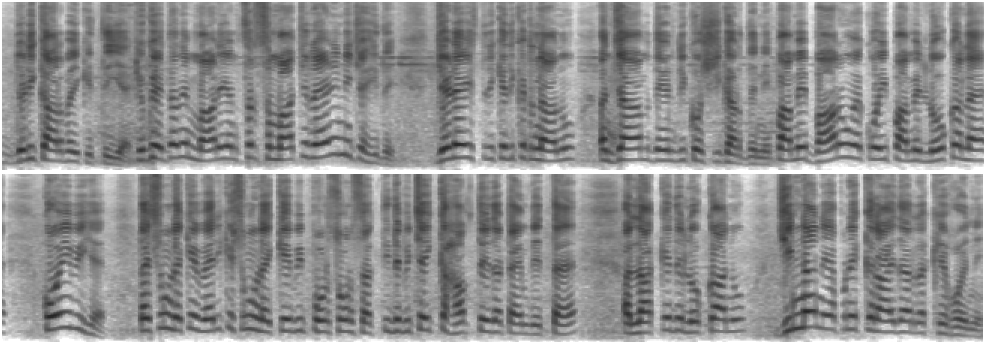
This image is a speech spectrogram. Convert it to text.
ਜਿਹੜੀ ਕਾਰਵਾਈ ਕੀਤੀ ਹੈ, ਕਿਉਂਕਿ ਇਦਾਂ ਦੇ ਮਾੜੇ ਅਨਸਰ ਸਮਾਜ 'ਚ ਰਹਿਣ ਹੀ ਨਹੀਂ ਚਾਹੀਦੇ, ਜਿਹੜੇ ਇਸ ਤਰੀਕੇ ਦੀ ਘਟਨਾ ਨੂੰ ਅੰਜਾਮ ਦੇਣ ਦੀ ਕੋਸ਼ਿਸ਼ ਕਰਦੇ ਨੇ। ਭਾਵੇਂ ਬਾਹਰੋਂ ਹੈ ਕੋਈ, ਭਾਵੇਂ ਲੋਕਲ ਹੈ, ਕੋਈ ਵੀ ਹੈ, ਤਾਂ ਇਸ ਨੂੰ ਲੈ ਕੇ ਵੈਰੀਫਿਕੇਸ਼ਨ ਨੂੰ ਲੈ ਕੇ ਵੀ ਪੁਲਿਸ ਹੁਣ ਸਖਤੀ ਦੇ ਵਿੱਚ ਇੱਕ ਹਫ਼ਤੇ ਦਾ ਟਾਈਮ ਦਿੱਤਾ ਹੈ। ਇਲਾਕੇ ਦੇ ਲੋਕਾਂ ਨੂੰ, ਜਿਨ੍ਹਾਂ ਨੇ ਆਪਣੇ ਕਿਰਾਏਦਾਰ ਰੱਖੇ ਹੋਏ ਨੇ,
